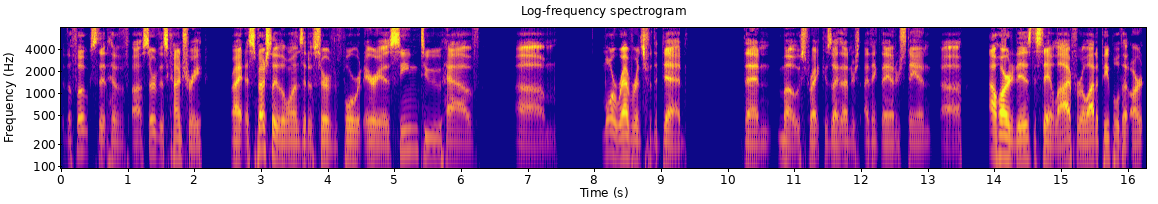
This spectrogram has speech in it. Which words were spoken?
the folks that have uh, served this country right especially the ones that have served in forward areas seem to have um, more reverence for the dead than most, right? Because I under, I think they understand uh, how hard it is to stay alive for a lot of people that aren't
